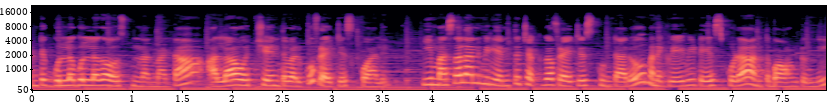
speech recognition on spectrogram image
అంటే గుల్లగుల్లగా వస్తుందన్నమాట. అలా వచ్చేంత వరకు ఫ్రై చేసుకోవాలి. ఈ మసాలాని మీరు ఎంత చక్కగా ఫ్రై చేసుకుంటారో మన గ్రేవీ టేస్ట్ కూడా అంత బాగుంటుంది.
